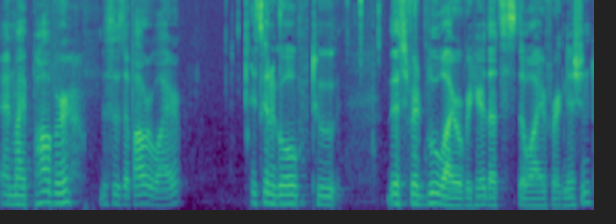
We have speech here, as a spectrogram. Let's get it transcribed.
And my power this is the power wire. It's going to go to this red blue wire over here. That's the wire for ignition.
